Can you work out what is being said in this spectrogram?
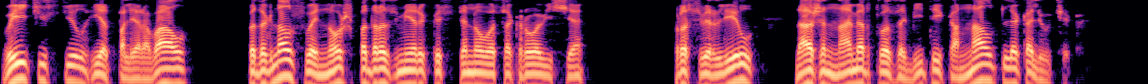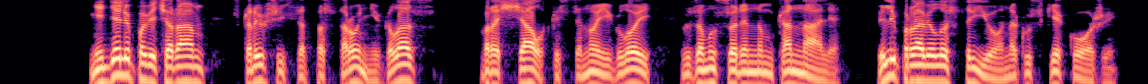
вычистил и отполировал, подогнал свой нож под размеры костяного сокровища, просверлил даже намертво забитый канал для колючек. Неделю по вечерам, скрывшись от посторонних глаз, вращал костяной иглой в замусоренном канале или правил острие на куске кожи.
